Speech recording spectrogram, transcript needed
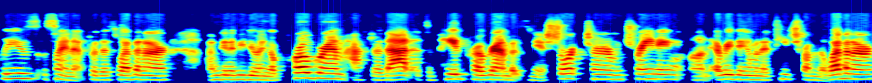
Please sign up for this webinar. I'm going to be doing a program after that. It's a paid program, but it's to be a short-term training on everything I'm going to teach from the webinar.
